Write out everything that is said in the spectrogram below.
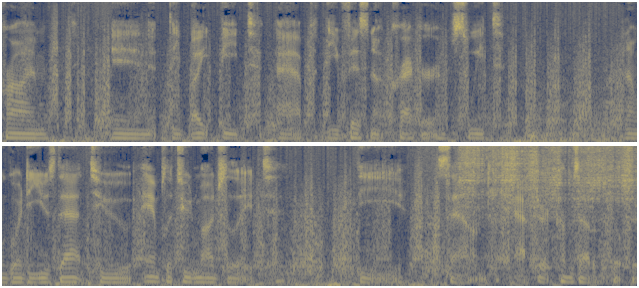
Crime in the Bytebeat app, the Viznutcracker suite. And I'm going to use that to amplitude modulate the sound after it comes out of the filter.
